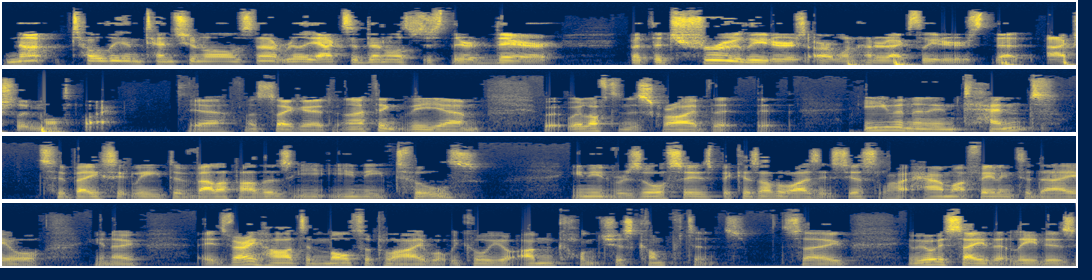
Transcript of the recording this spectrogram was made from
not totally intentional. It's not really accidental. It's just they're there. But the true leaders are 100x leaders that actually multiply. Yeah, that's so good. And I think the um, we'll often describe that, that, even an intent to basically develop others, you, you need tools you need resources because otherwise it's just like how am I feeling today or you know it's very hard to multiply what we call your unconscious competence. So we always say that leaders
